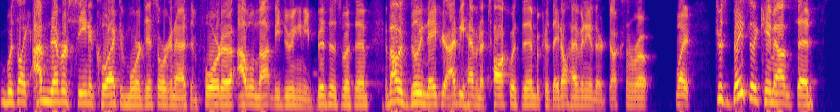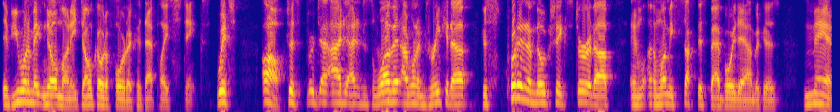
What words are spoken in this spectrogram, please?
was like, I've never seen a collective more disorganized than Florida. I will not be doing any business with them. If I was Billy Napier, I'd be having a talk with them because they don't have any of their ducks in a row. Like, just basically came out and said, if you want to make no money, don't go to Florida because that place stinks. Which, oh, just I, I just love it. I want to drink it up. Just put it in a milkshake, stir it up, and, and let me suck this bad boy down because man,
